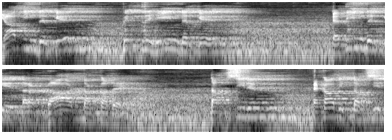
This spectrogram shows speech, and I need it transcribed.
ইয়াতিমদেরকে পিতৃহীনদেরকে, এতিমদেরকে তারা গাঢ় ধাক্কা দেয়। তাফসিরের একাধিক তাফসির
